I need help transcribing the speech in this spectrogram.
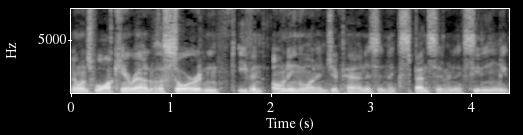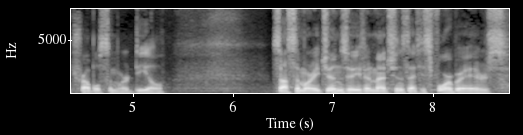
No one's walking around with a sword, and even owning one in Japan is an expensive and exceedingly troublesome ordeal. Sasamori Junzo even mentions that his forebears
